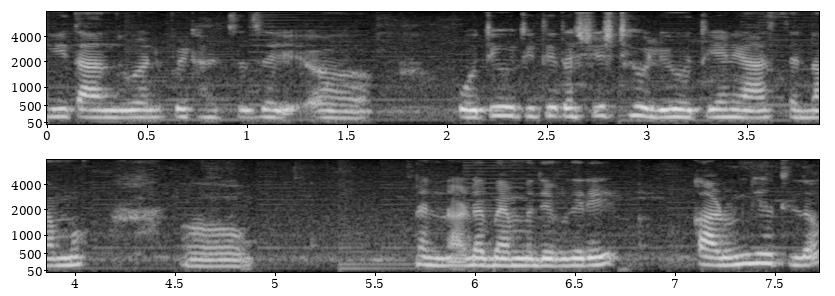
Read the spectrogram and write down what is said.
ही तांदूळ आणि पिठाचं जे पोती होती ती तशीच ठेवली होती आणि आज त्यांना मग त्यांना डब्यामध्ये वगैरे काढून घेतलं.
